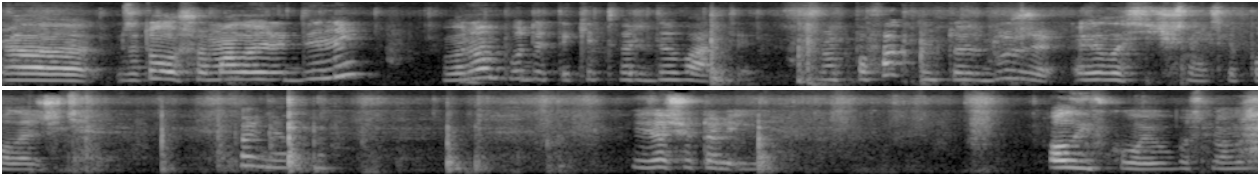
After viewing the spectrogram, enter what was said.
е, за того, що мало рідини, воно буде таке твердувати. Ну, по факту, то дуже еластичне, якщо полежить. Понятно. І за що толі? Оливковою в основному.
